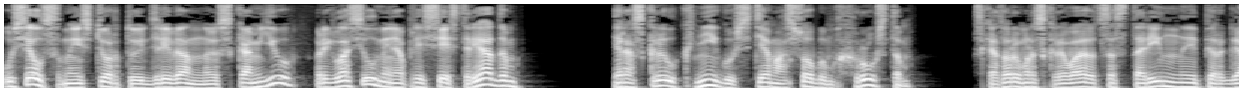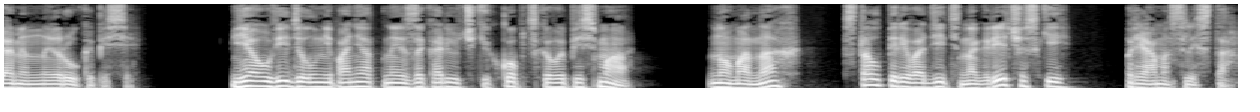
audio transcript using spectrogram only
уселся на истертую деревянную скамью, пригласил меня присесть рядом и раскрыл книгу с тем особым хрустом, с которым раскрываются старинные пергаменные рукописи я увидел непонятные закорючки коптского письма, но монах стал переводить на греческий прямо с листа.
